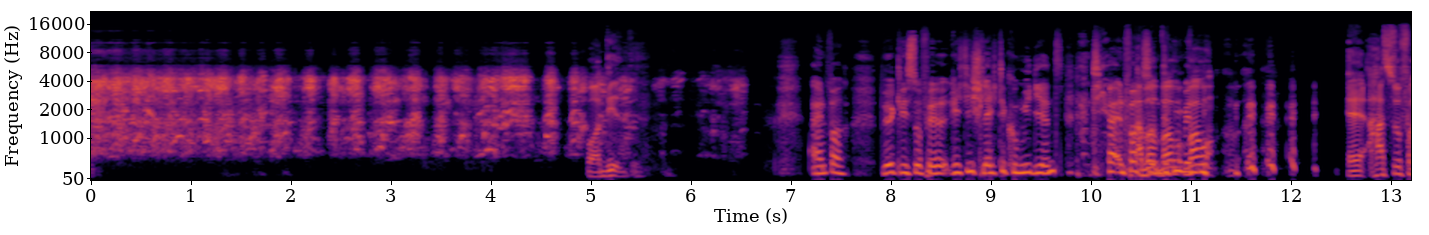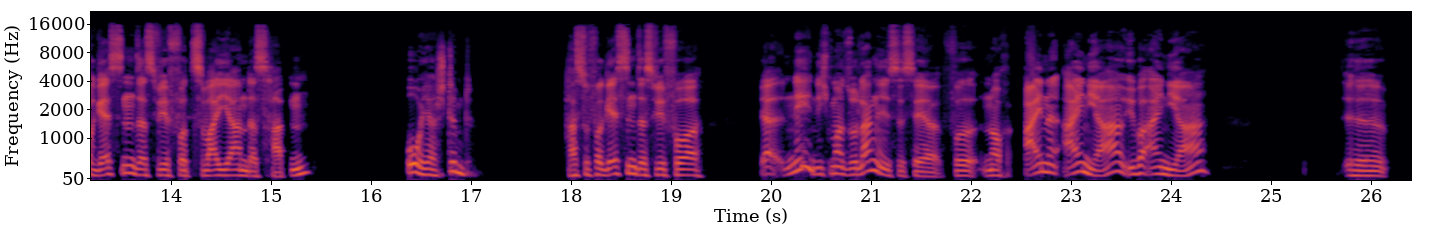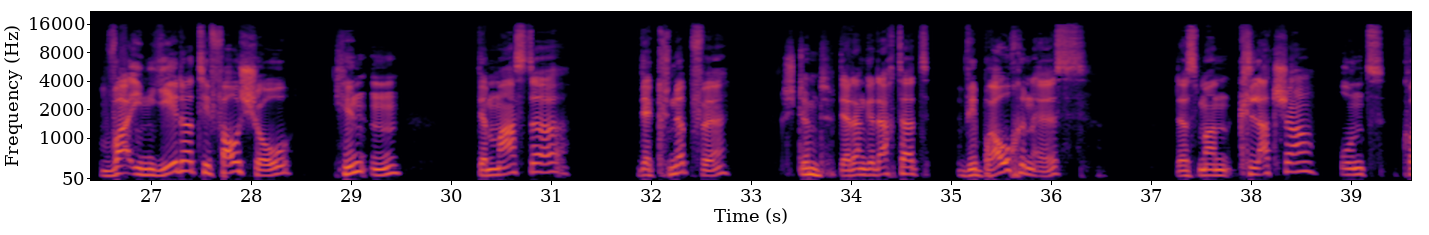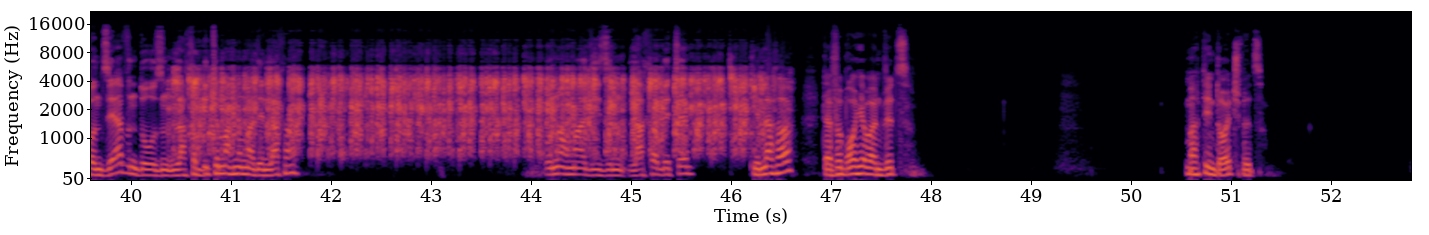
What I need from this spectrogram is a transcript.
Boah, die, einfach wirklich so für richtig schlechte Comedians, die einfach so aber warum, mit- warum äh, hast du vergessen, dass wir vor zwei Jahren das hatten? Oh ja, stimmt. Hast du vergessen, dass wir vor, ja, nee, nicht mal so lange ist es her, vor noch eine, ein Jahr, über ein Jahr, äh, war in jeder TV-Show hinten der Master der Knöpfe, Stimmt. der dann gedacht hat, wir brauchen es, dass man Klatscher und Konservendosen, Lacher, bitte mach nochmal den Lacher. Und nochmal diesen Lacher, bitte. Den Lacher, dafür brauche ich aber einen Witz. Mach den Deutschwitz.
